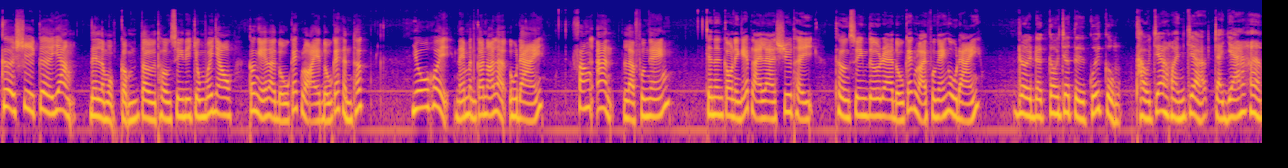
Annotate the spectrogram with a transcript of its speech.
Cơ sư cơ dạng đây là một cụm từ thường xuyên đi chung với nhau, có nghĩa là đủ các loại, đủ các hình thức.优惠, nãy mình có nói là ưu đãi. Phương án là phương án. Cho nên câu này ghép lại là siêu thị thường xuyên đưa ra đủ các loại phương án ưu đãi. Rồi đặt câu cho từ cuối cùng, thảo gia hoàn trả, trả giá ha.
